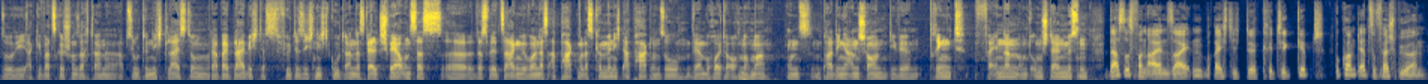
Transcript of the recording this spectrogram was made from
so wie Aki Watzke schon sagte, eine absolute Nichtleistung. Dabei bleibe ich. Das fühlte sich nicht gut an. Das fällt schwer, uns das, äh, dass wir jetzt sagen, wir wollen das abhaken, weil das können wir nicht abhaken. Und so werden wir heute auch nochmal uns ein paar Dinge anschauen, die wir dringend verändern und umstellen müssen. Dass es von allen Seiten berechtigte Kritik gibt, bekommt er zu verspüren.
